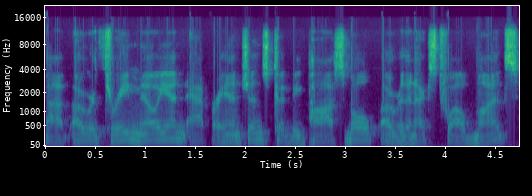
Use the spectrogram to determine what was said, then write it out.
Uh, over 3 million apprehensions could be possible possible over the next 12 months.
